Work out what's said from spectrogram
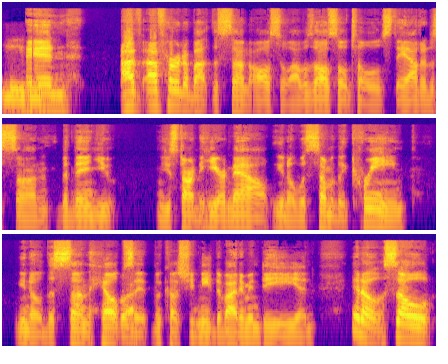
Mm-hmm. And I've I've heard about the sun also. I was also told stay out of the sun, but then you you're starting to hear now, you know, with some of the cream, you know, the sun helps right. it because you need the vitamin D and you know, so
